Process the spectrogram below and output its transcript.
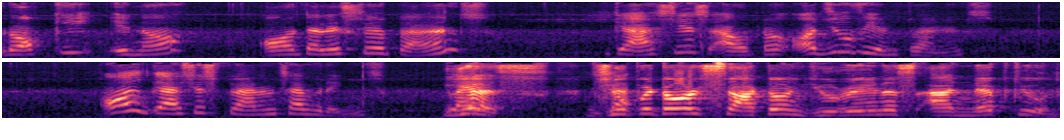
Rocky inner or terrestrial planets, gaseous outer or Jovian planets. All gaseous planets have rings. like yes, Jupiter, Saturn, Uranus and Neptune,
